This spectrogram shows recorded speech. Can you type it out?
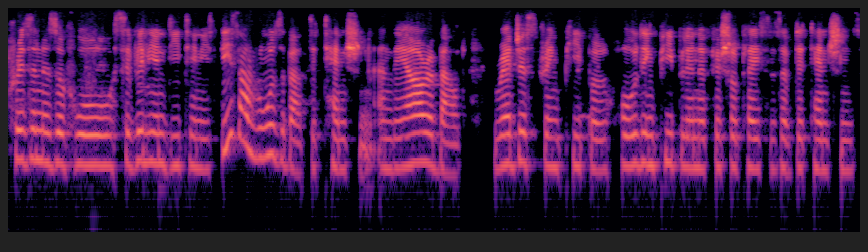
prisoners of war, civilian detainees, these are rules about detention and they are about registering people, holding people in official places of detentions,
